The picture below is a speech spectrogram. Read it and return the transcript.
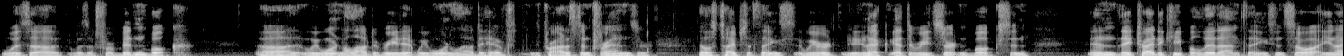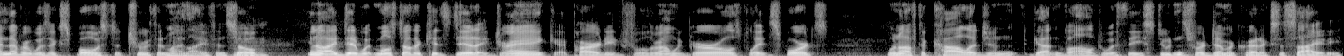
was a was a forbidden book. Uh, we weren't allowed to read it. We weren't allowed to have Protestant friends or those types of things. We were you know, had to read certain books and and they tried to keep a lid on things. And so you know, I never was exposed to truth in my life. And so. You know, I did what most other kids did. I drank, I partied, fooled around with girls, played sports, went off to college and got involved with the Students for a Democratic Society,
